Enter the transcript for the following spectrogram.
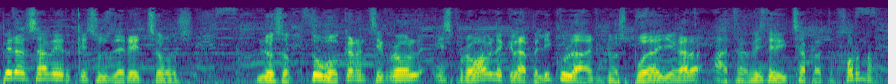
pero al saber que sus derechos los obtuvo Crunchyroll, es probable que la película nos pueda llegar a través de dicha plataforma.「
